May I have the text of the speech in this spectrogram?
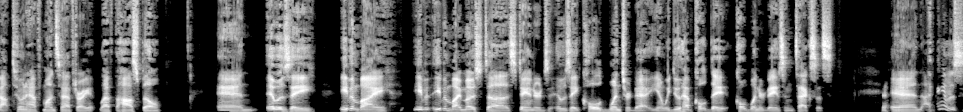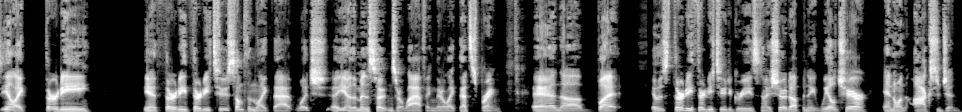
about two and a half months after I left the hospital. And it was a, even by, even, even by most uh, standards, it was a cold winter day. You know, we do have cold day, cold winter days in Texas. and I think it was, you know, like 30, you know, 30, 32, something like that, which, uh, you know, the Minnesotans are laughing. They're like, that's spring. And, uh, but it was 30, 32 degrees. And I showed up in a wheelchair and on oxygen.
